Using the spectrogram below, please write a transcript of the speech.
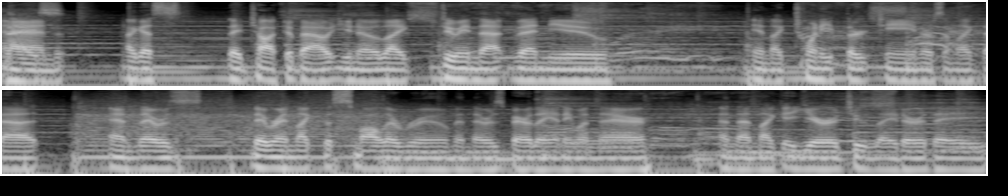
Nice. And I guess they talked about, you know, like doing that venue in like 2013 or something like that. And there was, they were in like the smaller room and there was barely anyone there. And then like a year or two later, they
